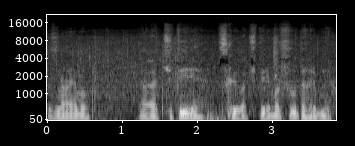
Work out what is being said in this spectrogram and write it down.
знаємо е, чотири схила, чотири маршрути грибних.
